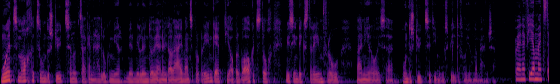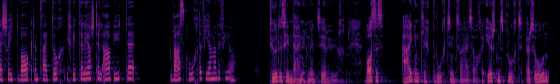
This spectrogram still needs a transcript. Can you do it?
Mut zu machen, zu unterstützen und zu sagen, nein, schau, wir, wir, wir lassen euch auch nicht allein, wenn es ein Problem gibt, aber wagt es doch. Wir sind extrem froh, wenn ihr uns äh, unterstützt im Ausbilden von jungen Menschen. Wenn eine Firma jetzt den Schritt wagt und sagt, doch, ich will eine Lehrstelle anbieten, was braucht eine Firma dafür? Die Hürden sind eigentlich nicht sehr hoch. Was es eigentlich braucht es zwei Sachen. Erstens braucht es eine Person,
